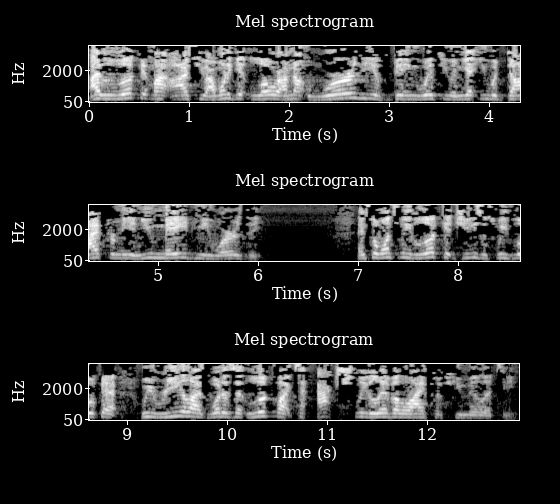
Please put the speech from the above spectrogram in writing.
I look at my eyes to you. I want to get lower. I'm not worthy of being with you, and yet you would die for me, and you made me worthy. And so once we look at Jesus, we look at, we realize what does it look like to actually live a life of humility.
